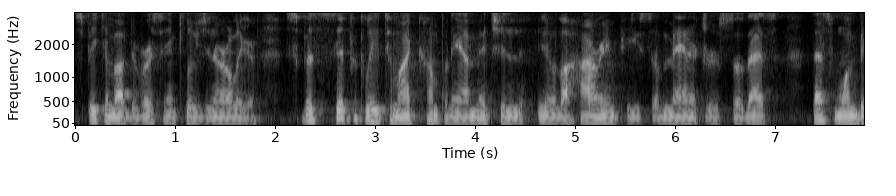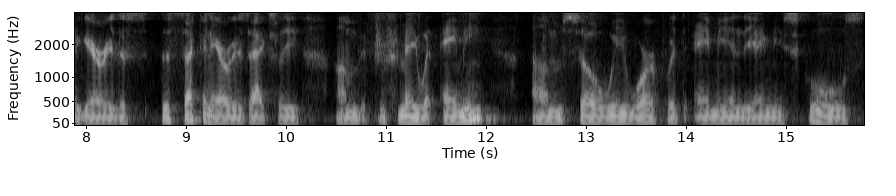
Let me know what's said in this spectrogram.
speaking about diversity and inclusion earlier. Specifically to my company, I mentioned, you know, the hiring piece of managers. So that's, that's one big area. This, the second area is actually Um, If you're familiar with AMIE, um, so we work with AMIE and the AMIE schools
